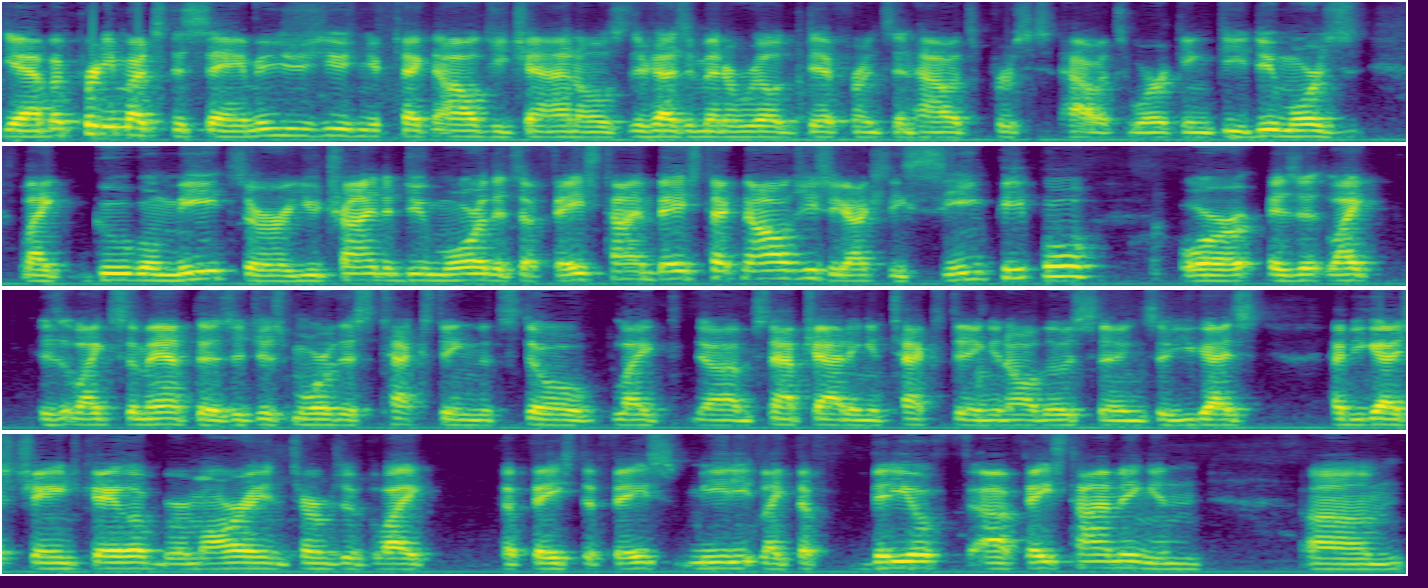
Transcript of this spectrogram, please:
Yeah, but pretty much the same. You're just using your technology channels. There hasn't been a real difference in how it's how it's working. Do you do more? like Google Meets, or are you trying to do more that's a FaceTime based technology, so you're actually seeing people, or is it like is it like Samantha? Is it just more of this texting that's still like um, Snapchatting and texting and all those things? So you guys have you guys changed Caleb or Mari in terms of like the face to face meeting, like the video uh, FaceTiming and um,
